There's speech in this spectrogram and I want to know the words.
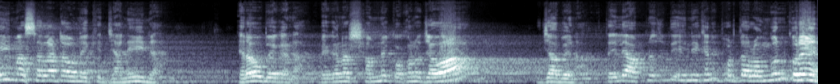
এই মাসালাটা অনেকে জানেই না। এরাও বেগানা। বেগানার সামনে কখনো যাওয়া যাবে না। তাইলে আপনি যদি এখানে পর্দা লঙ্ঘন করেন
